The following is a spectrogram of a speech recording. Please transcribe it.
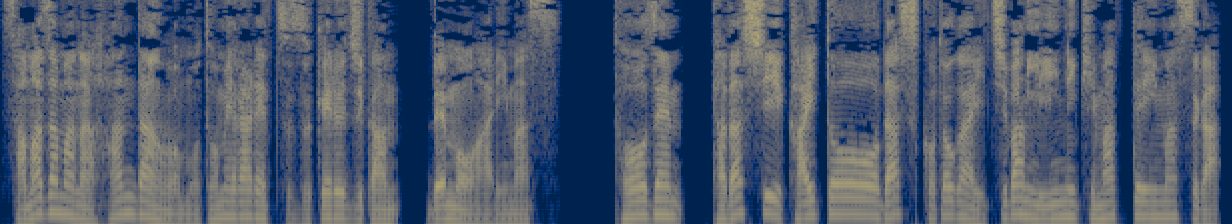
様々な判断を求められ続ける時間でもあります。当然、正しい回答を出すことが一番いいに決まっていますが、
